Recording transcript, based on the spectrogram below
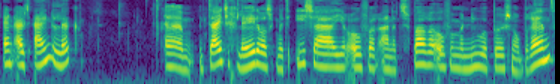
En uiteindelijk Um, een tijdje geleden was ik met Isa hierover aan het sparren over mijn nieuwe personal brand.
